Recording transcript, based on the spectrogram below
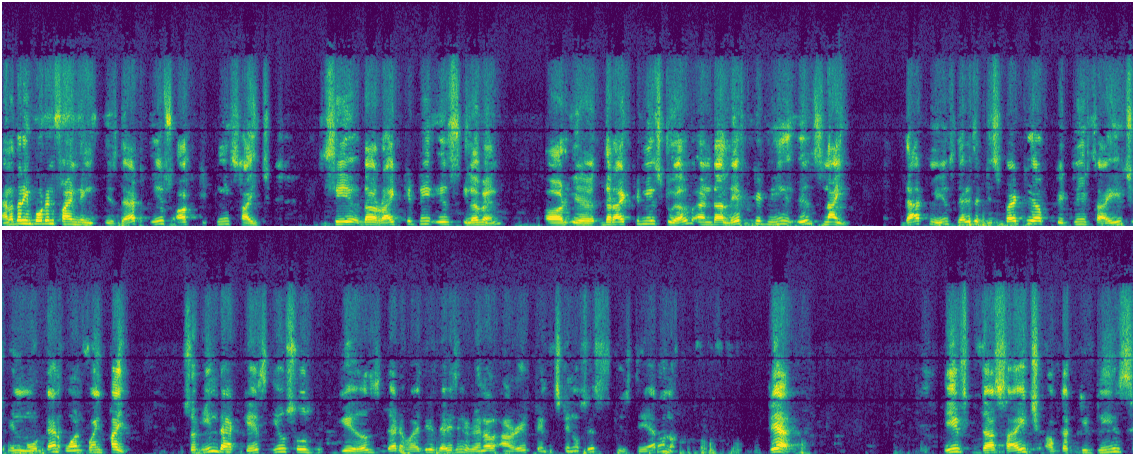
Another important finding is that if a kidney size see the right kidney is 11 or uh, the right kidney is 12 and the left kidney is 9 that means there is a disparity of kidney size in more than 1.5 so in that case you should guess that whether there is any renal artery stenosis is there or not. Clear? If the size of the kidneys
